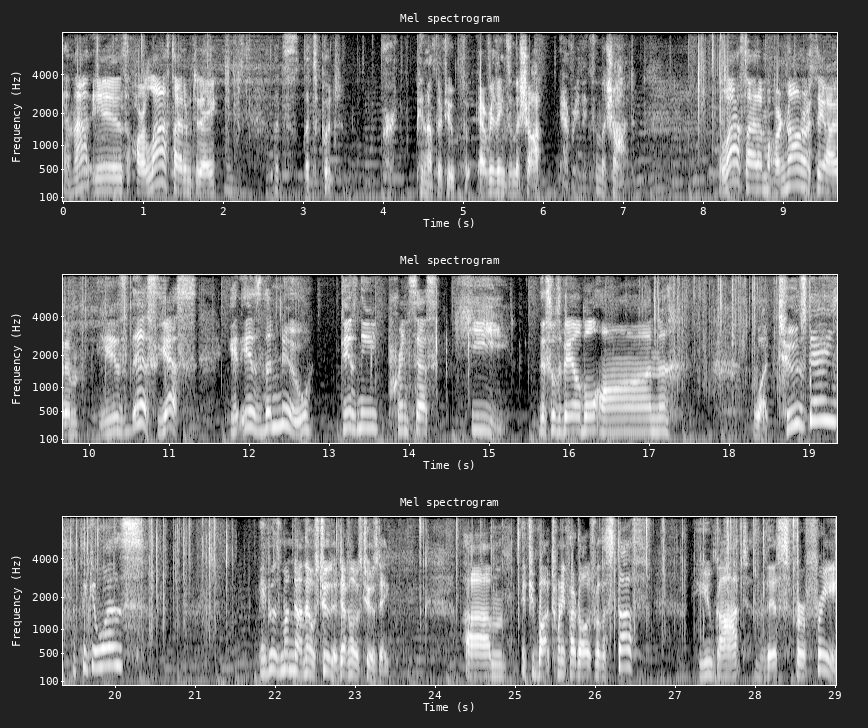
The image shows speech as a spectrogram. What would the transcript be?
And that is our last item today. Let's let's put our pin out there too. So everything's in the shot. Everything's in the shot. The last item, our non-Earth Day item, is this. Yes, it is the new Disney Princess Key. This was available on, what, Tuesday? I think it was? Maybe it was Monday. No, it was Tuesday. Definitely was Tuesday. Um, if you bought $25 worth of stuff, you got this for free.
